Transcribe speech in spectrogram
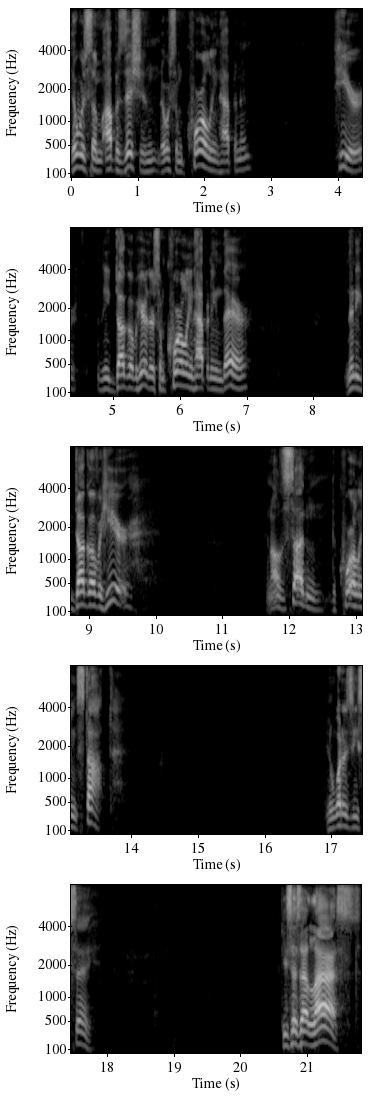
There was some opposition, there was some quarreling happening here. And he dug over here, there's some quarreling happening there. And then he dug over here. And all of a sudden, the quarreling stopped. And what does he say? He says, At last,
